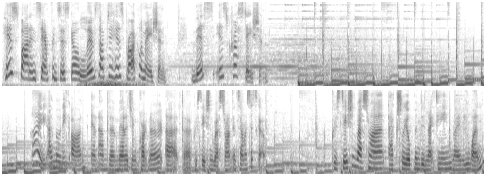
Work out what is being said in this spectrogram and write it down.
His spot in San Francisco lives up to his proclamation. This is Crustacean. Hi, I'm Monique An, and I'm the managing partner at uh, Crustacean Restaurant in San Francisco. Crustacean Restaurant actually opened in 1991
